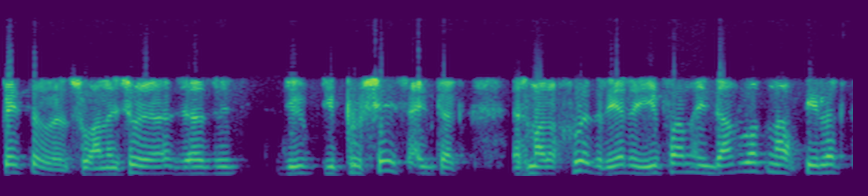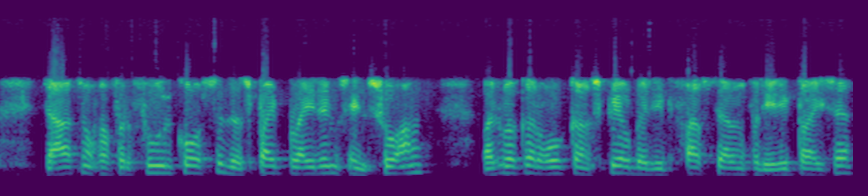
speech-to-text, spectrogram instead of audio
petrol en so en so uh, die die, die proses eintlik is maar 'n groot rede hiervan. En dan ook natuurlik daar's nog 'n vervoerkoste, dis pipeleidings en so aan wat ook 'n rol kan speel by die vaststelling van hierdie pryse.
